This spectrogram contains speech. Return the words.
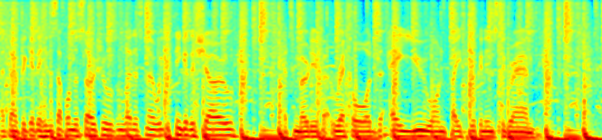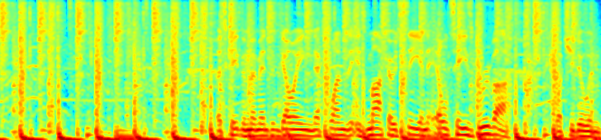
And don't forget to hit us up on the socials and let us know what you think of the show. That's Motive Records AU on Facebook and Instagram. Let's keep the momentum going. Next one is Marco C and Elle-T's Groover. What you doing?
